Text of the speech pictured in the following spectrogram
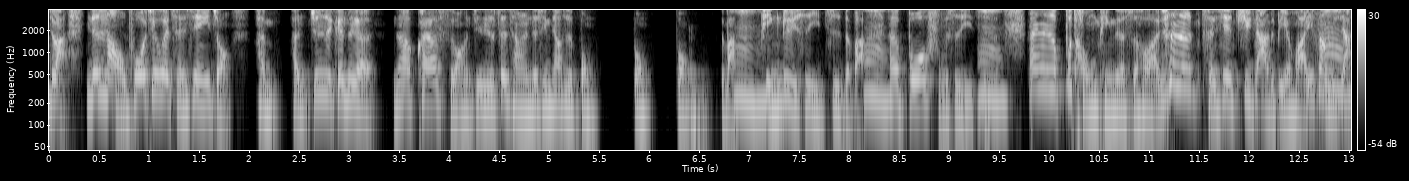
对吧？你的脑波就会呈现一种很很，就是跟那个你知道快要死亡，就是正常人的心跳是嘣嘣。对吧？嗯、频率是一致的吧？嗯、它的波幅是一致的。嗯、但那个不同频的时候啊，就是那个呈现巨大的变化，一上一下，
